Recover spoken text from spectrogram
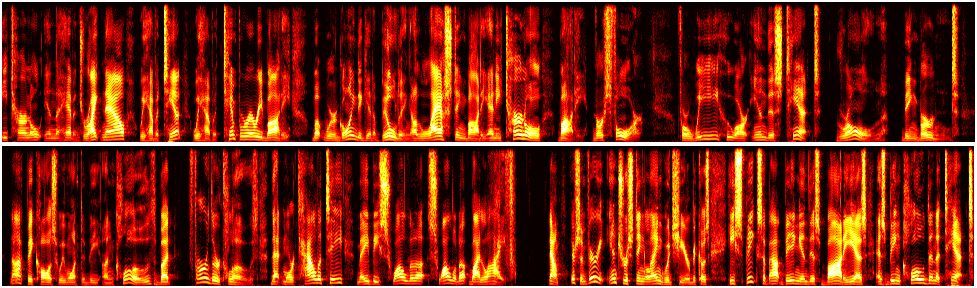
eternal in the heavens. Right now, we have a tent, we have a temporary body, but we're going to get a building, a lasting body, an eternal body. Verse 4 For we who are in this tent groan, being burdened, not because we want to be unclothed, but further clothed, that mortality may be swallowed up, swallowed up by life. Now, there's some very interesting language here because he speaks about being in this body as, as being clothed in a tent.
